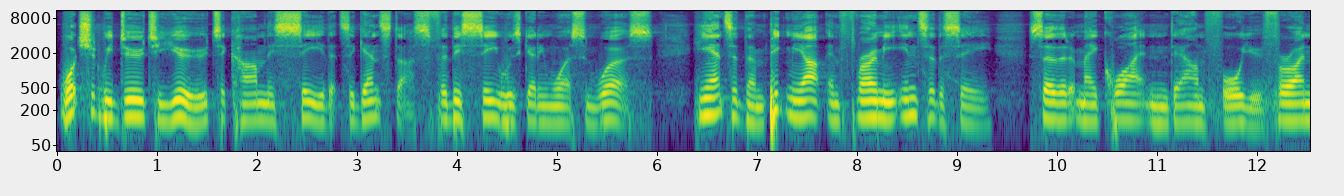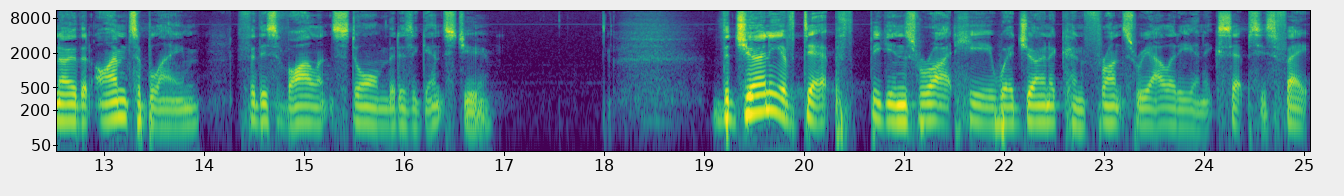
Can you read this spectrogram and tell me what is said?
What should we do to you to calm this sea that's against us? For this sea was getting worse and worse. He answered them, Pick me up and throw me into the sea so that it may quieten down for you. For I know that I'm to blame for this violent storm that is against you. The journey of depth begins right here where Jonah confronts reality and accepts his fate.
